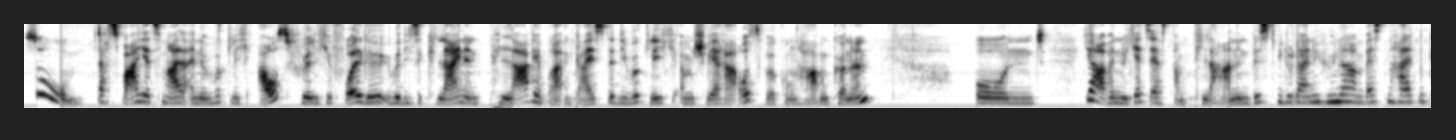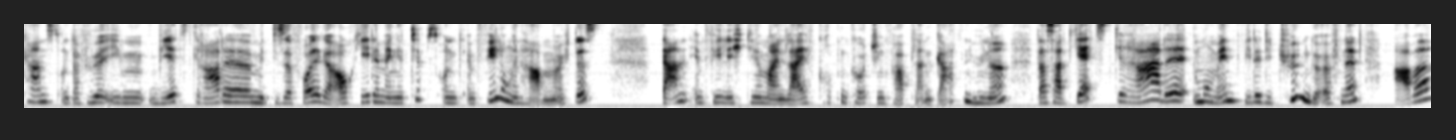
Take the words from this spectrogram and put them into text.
So, das war jetzt mal eine wirklich ausführliche Folge über diese kleinen Plagegeister, die wirklich ähm, schwere Auswirkungen haben können. Und ja, wenn du jetzt erst am Planen bist, wie du deine Hühner am besten halten kannst und dafür eben wie jetzt gerade mit dieser Folge auch jede Menge Tipps und Empfehlungen haben möchtest, dann empfehle ich dir mein Live-Gruppen-Coaching-Fahrplan Gartenhühner. Das hat jetzt gerade im Moment wieder die Türen geöffnet, aber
